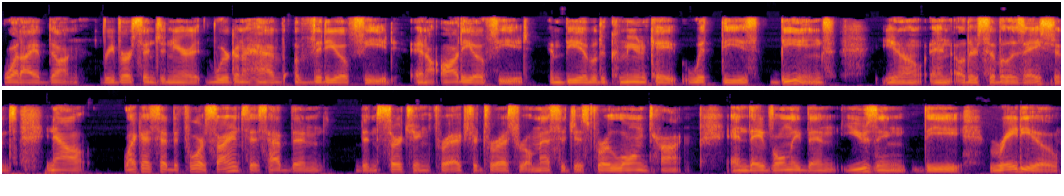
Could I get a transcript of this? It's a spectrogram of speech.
what I have done, reverse engineer it, we're going to have a video feed and an audio feed and be able to communicate with these beings, you know, and other civilizations. Now, like I said before, scientists have been been searching for extraterrestrial messages for a long time, and they've only been using the radio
